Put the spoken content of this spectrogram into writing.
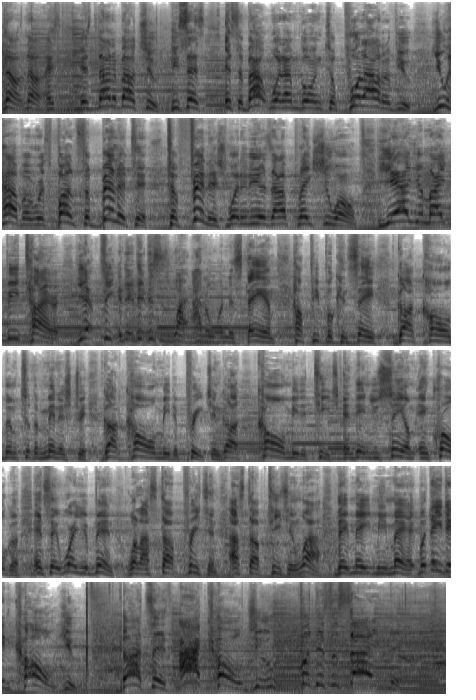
No, no, it's, it's not about you. He says, it's about what I'm going to pull out of you. You have a responsibility to finish what it is I place you on. Yeah, you might be tired. Yeah, see, this is why I don't understand how people can say, God called them to the ministry. God called me to preach, and God called me to teach. And then you see them in Kroger and say, Where you been? Well, I stopped preaching. I stopped teaching. Why? They made me mad. But they didn't call you. God says, I called you for this assignment.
